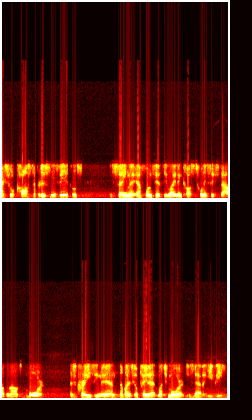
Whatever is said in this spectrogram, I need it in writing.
actual cost of producing these vehicles? Saying the F one fifty Lightning costs twenty six thousand dollars more. That's crazy, man. Nobody's gonna pay that much more just to have an EV.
